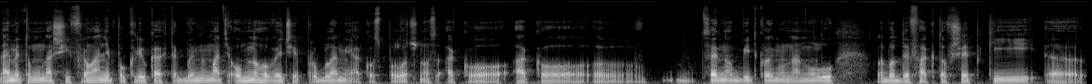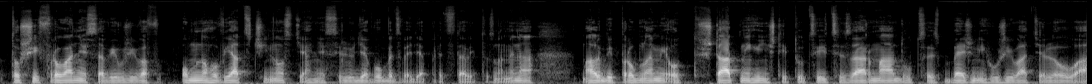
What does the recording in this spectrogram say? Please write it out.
dajme tomu na šifrovanie po krivkách, tak budeme mať o mnoho väčšie problémy ako spoločnosť, ako, ako uh, cenok Bitcoinu na nulu, lebo de facto všetky, uh, to šifrovanie sa využíva v o mnoho viac činnostiach, než si ľudia vôbec vedia predstaviť. To znamená, mali by problémy od štátnych inštitúcií cez armádu, cez bežných užívateľov a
